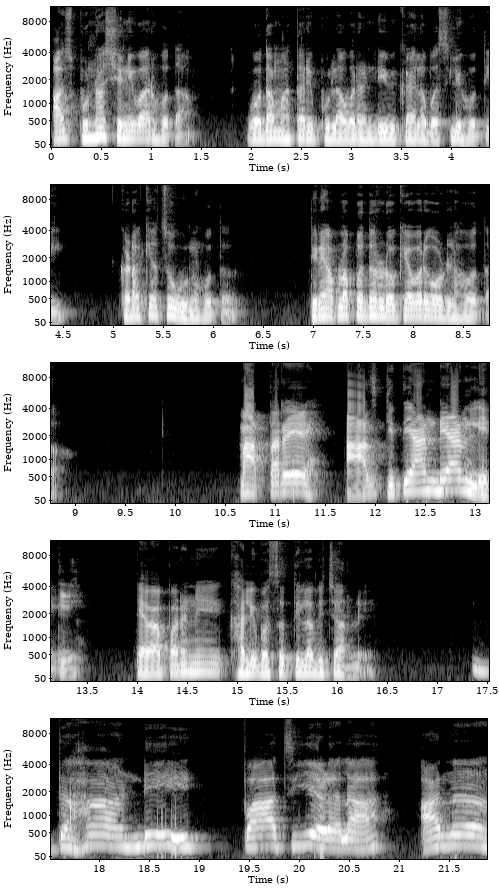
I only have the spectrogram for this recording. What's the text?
आज पुन्हा शनिवार होता. गोदा म्हातारी फुलावर अंडी विकायला बसली होती. कडाक्याचं ऊन होतं. तिने आपला पदर डोक्यावर ओढला होता. म्हातारे आज किती अंडे आणले ती? त्या व्यापाऱ्याने खाली बसत तिला विचारले. दहा अंडी? पाच येळला आणि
